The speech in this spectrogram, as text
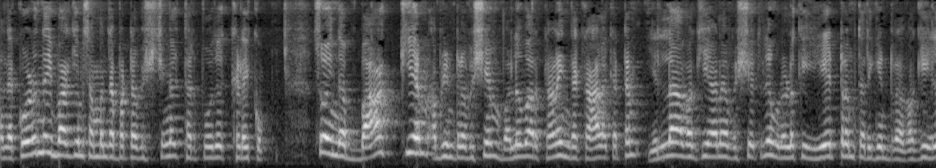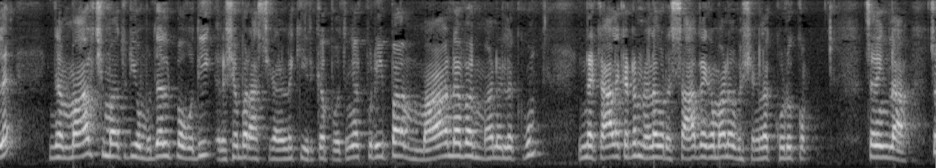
அந்த குழந்தை பாக்கியம் சம்பந்தப்பட்ட விஷயங்கள் தற்போது கிடைக்கும். ஸோ இந்த பாக்கியம் அப்படின்ற விஷயம் வலுவாக இருக்கனால இந்த காலகட்டம் எல்லா வகையான விஷயத்திலும் உங்களுக்கு ஏற்றம் தருகின்ற வகையில் இந்த மார்ச் மாதத்துடைய முதல் பகுதி ரிஷபராசிக்காரர்களுக்கு இருக்க போதுங்க குறிப்பாக மாணவ மாநிலக்கும் இந்த காலகட்டம் நல்ல ஒரு சாதகமான விஷயங்களை கொடுக்கும். சரிங்களா? ஸோ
